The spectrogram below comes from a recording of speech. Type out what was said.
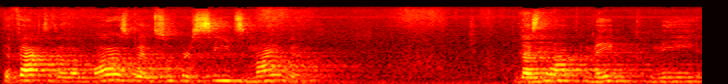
The fact that Allah's will supersedes my will does not make me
